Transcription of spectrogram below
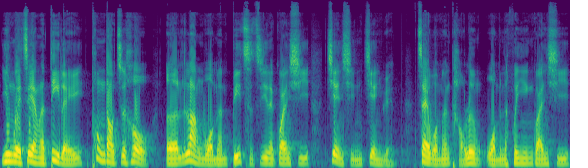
因为这样的地雷碰到之后，而让我们彼此之间的关系渐行渐远。在我们讨论我们的婚姻关系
